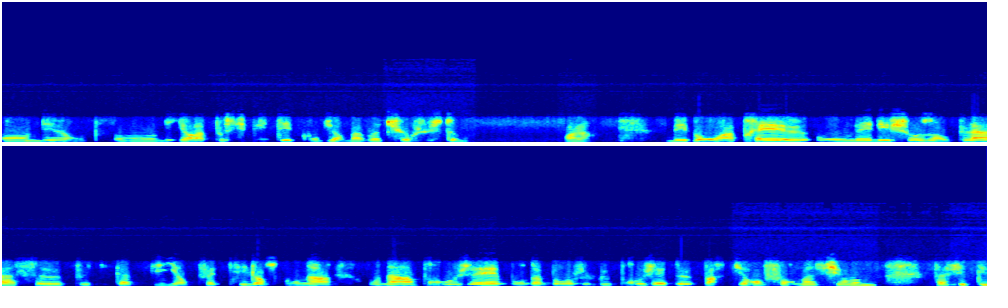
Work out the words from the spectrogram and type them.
en, ayant la possibilité de conduire ma voiture justement. Voilà. Mais bon, après, euh, on met les choses en place euh, petit à petit. En fait, c'est lorsqu'on a on a un projet. Bon, d'abord le projet de partir en formation. Ça, c'était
